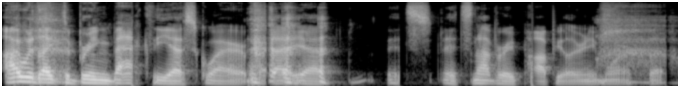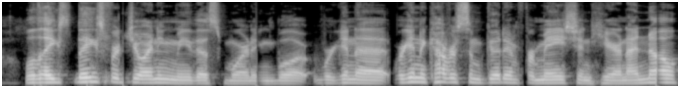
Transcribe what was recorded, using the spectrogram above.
I would like to bring back the Esquire, but uh, yeah, it's it's not very popular anymore. But well, thanks thanks for joining me this morning. Well, we're gonna we're gonna cover some good information here, and I know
